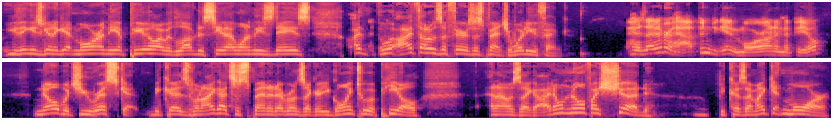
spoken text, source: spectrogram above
You think he's going to get more on the appeal? I would love to see that one of these days. I I thought it was a fair suspension. What do you think? Has that ever happened? You get more on an appeal? No, but you risk it because when I got suspended, everyone's like, "Are you going to appeal?" And I was like, "I don't know if I should." Because I might get more,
